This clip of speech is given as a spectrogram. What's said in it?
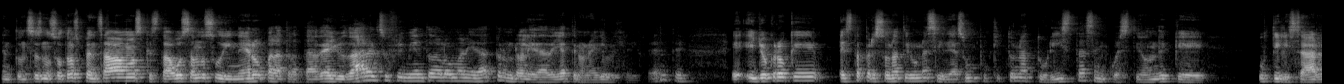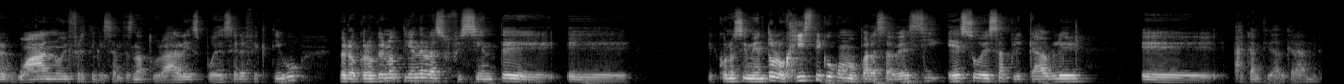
Entonces nosotros pensábamos que estaba usando su dinero para tratar de ayudar al sufrimiento de la humanidad, pero en realidad ella tenía una ideología diferente. Eh, y yo creo que esta persona tiene unas ideas un poquito naturistas en cuestión de que utilizar guano y fertilizantes naturales puede ser efectivo, pero creo que no tiene la suficiente eh, conocimiento logístico como para saber si eso es aplicable eh, a cantidad grande,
